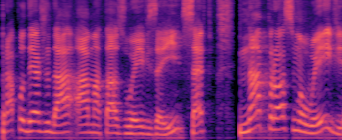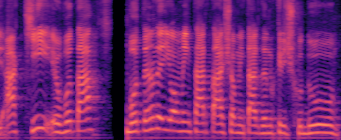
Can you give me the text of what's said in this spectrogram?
para poder ajudar a matar as waves aí, certo? Na próxima wave, aqui eu vou estar tá botando aí aumentar taxa, aumentar dano crítico do,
